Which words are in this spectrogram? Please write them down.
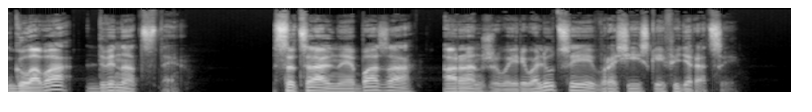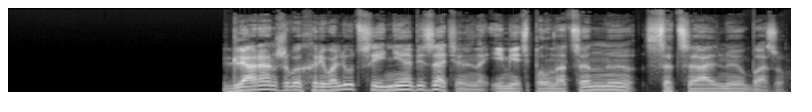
Глава 12. Социальная база оранжевой революции в Российской Федерации. Для оранжевых революций не обязательно иметь полноценную социальную базу.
